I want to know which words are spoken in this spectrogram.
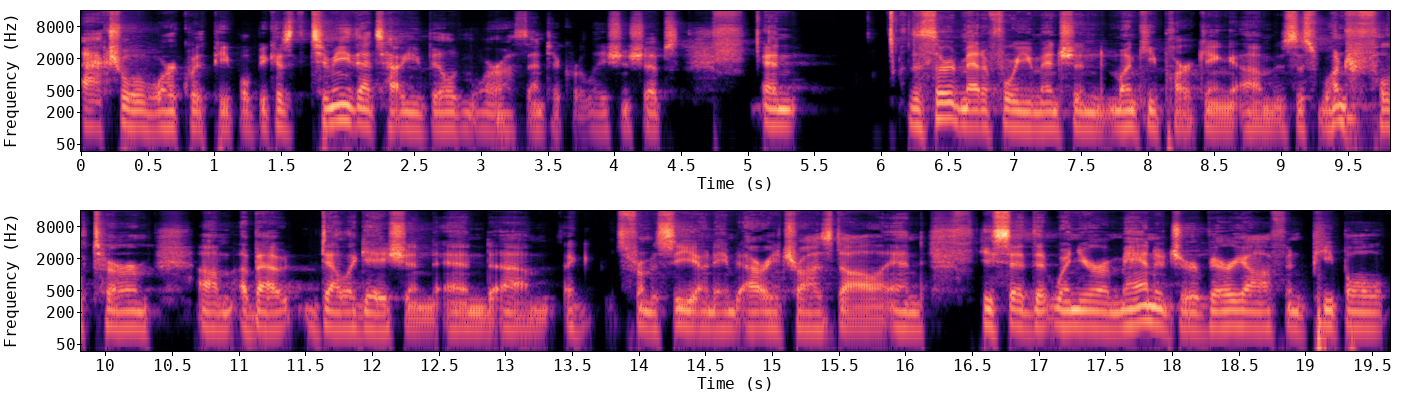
actual work with people because to me that's how you build more authentic relationships and the third metaphor you mentioned, monkey parking, um, is this wonderful term um, about delegation. And um, from a CEO named Ari Trosdal. And he said that when you're a manager, very often people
